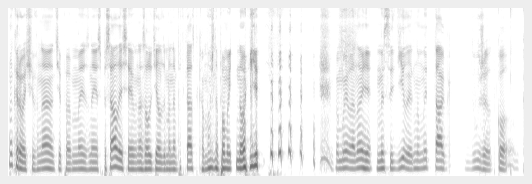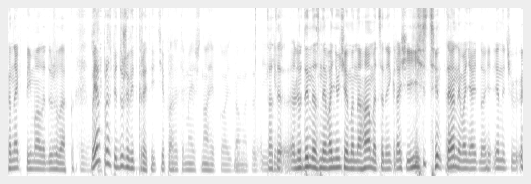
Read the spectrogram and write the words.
Ну, коротше, вона, типу, ми з нею списалися, і вона залетіла до мене на подкаст, така, можна помити ноги. Помила ноги, ми сиділи, ну ми так дуже тако, connect піймали дуже легко. Бо я, в принципі, дуже відкритий, типу. Коли ти миєш ноги в когось вдома, то Та ти, людина з неванючими ногами це найкращий гість. Та не воняють ноги, я не чую.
